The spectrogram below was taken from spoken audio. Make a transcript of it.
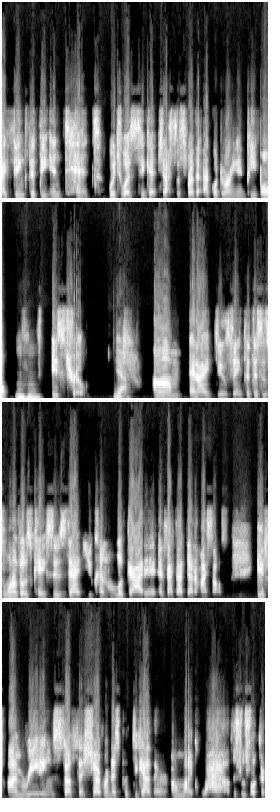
I think that the intent, which was to get justice for the Ecuadorian people, mm-hmm. is true. Yeah. Um, and I do think that this is one of those cases that you can look at it. In fact, I've done it myself. If I'm reading stuff that Chevron has put together, I'm like, wow, this is looking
